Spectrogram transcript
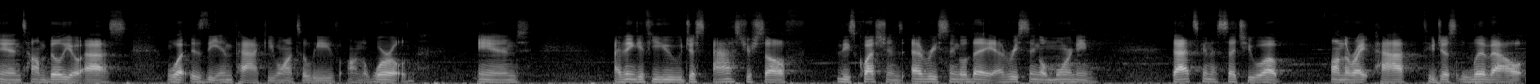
And Tom Bilyeu asks, What is the impact you want to leave on the world? And I think if you just ask yourself these questions every single day, every single morning, that's going to set you up on the right path to just live out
